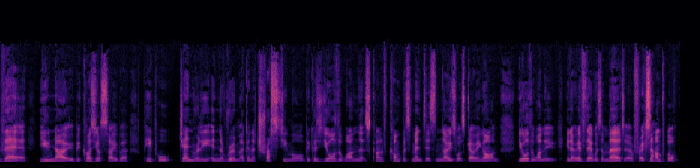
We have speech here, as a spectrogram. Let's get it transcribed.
there, you know, because you're sober, people generally in the room are going to trust you more because you're the one that's kind of compos mentis and knows what's going on. You're the one who, you know, if there was a murder, for example,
